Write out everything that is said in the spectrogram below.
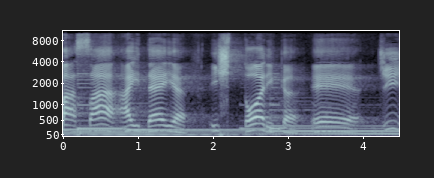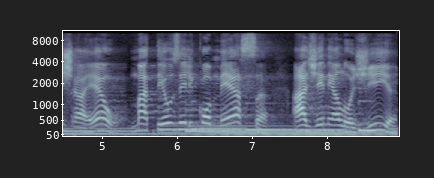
passar a ideia histórica é, de Israel, Mateus ele começa a genealogia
